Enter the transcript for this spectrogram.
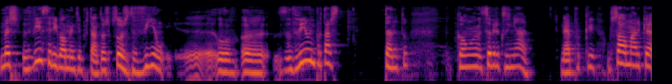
Mas devia ser igualmente importante. As pessoas deviam, uh, uh, deviam importar-se tanto com saber cozinhar. Não é? Porque o pessoal marca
